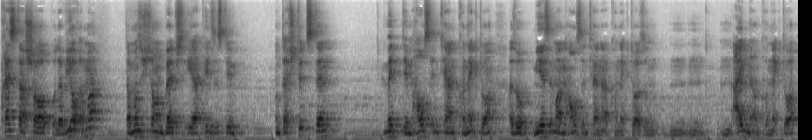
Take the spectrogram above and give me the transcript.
PrestaShop oder wie auch immer? Da muss ich schauen, welches ERP-System unterstützt denn mit dem hausinternen Connector. Also mir ist immer ein hausinterner Connector, also ein, ein, ein eigener Connector,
